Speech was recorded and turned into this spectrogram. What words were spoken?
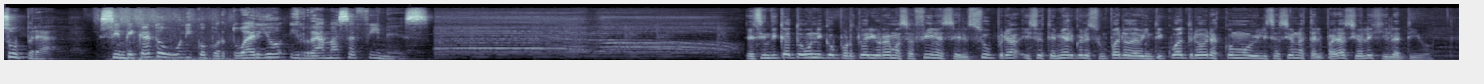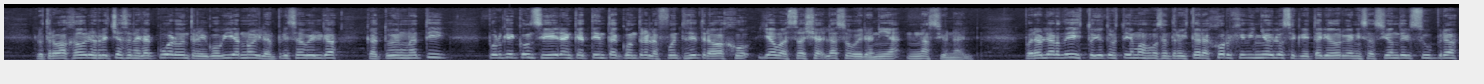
Supra, Sindicato Único Portuario y ramas afines. El Sindicato Único Portuario Ramas Afines, el SUPRA, hizo este miércoles un paro de 24 horas con movilización hasta el Palacio Legislativo. Los trabajadores rechazan el acuerdo entre el gobierno y la empresa belga Catoen Nati porque consideran que atenta contra las fuentes de trabajo y avasalla la soberanía nacional. Para hablar de esto y otros temas vamos a entrevistar a Jorge Viñolo, secretario de organización del SUPRA.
